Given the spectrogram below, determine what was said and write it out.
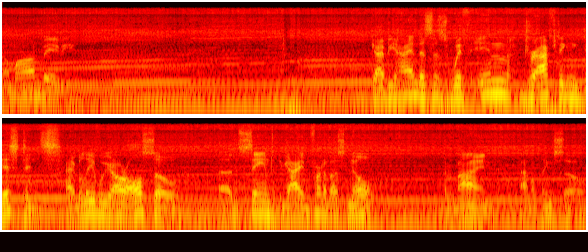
Come on, baby. Guy behind us is within drafting distance. I believe we are also uh, the same to the guy in front of us. No. Never mind. I don't think so.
